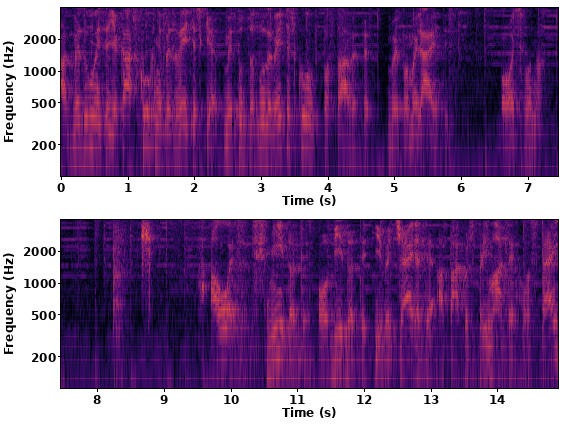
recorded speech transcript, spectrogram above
А ви думаєте, яка ж кухня без витяжки? Ми тут забули витяжку поставити. Ви помиляєтесь. Ось вона. А ось снідати, обідати і вечеряти, а також приймати гостей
